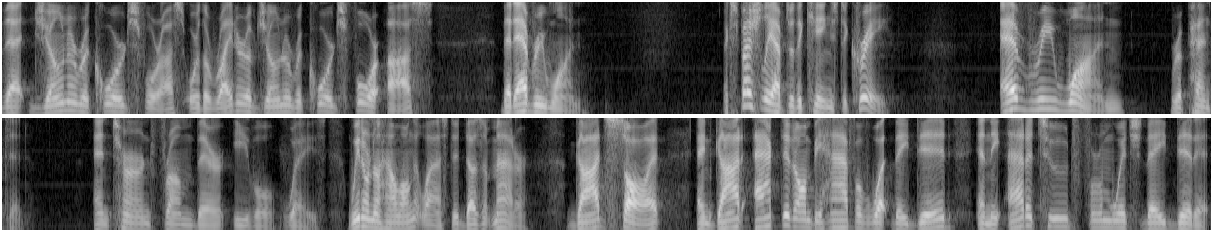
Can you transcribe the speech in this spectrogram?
that Jonah records for us, or the writer of Jonah records for us, that everyone, especially after the king's decree, everyone repented and turned from their evil ways. We don't know how long it lasted, doesn't matter. God saw it, and God acted on behalf of what they did and the attitude from which they did it.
